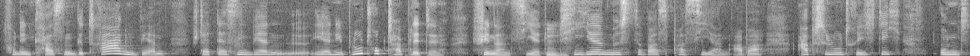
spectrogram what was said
von den Kassen getragen werden. Stattdessen werden äh, eher die Blutdrucktablette finanziert. Mhm. Und hier müsste was passieren. Aber absolut richtig. Und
